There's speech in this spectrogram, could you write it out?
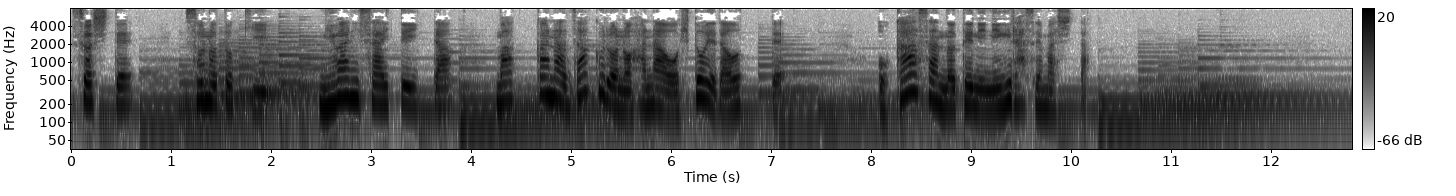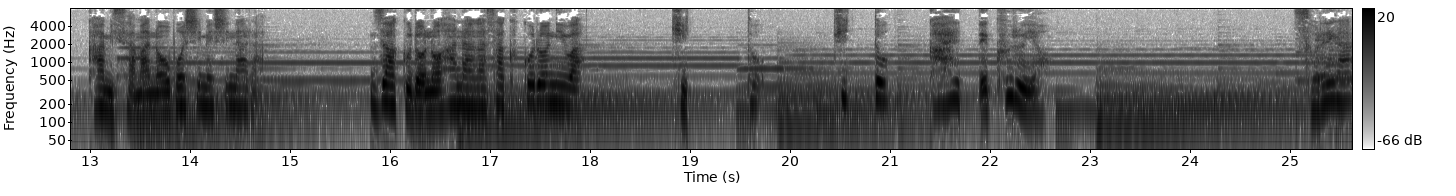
そしてその時庭に咲いていた真っ赤なザクロの花を一枝折ってお母さんの手に握らせました。神様のおぼし飯ならザクロの花が咲く頃にはきっときっと帰ってくるよ。それが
